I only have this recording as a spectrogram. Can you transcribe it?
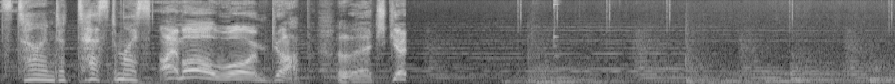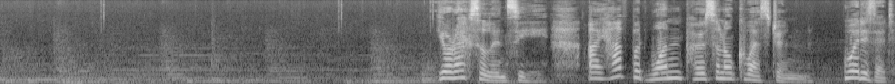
It's time to test my... I'm all warmed up. Let's get... Your Excellency, I have but one personal question. What is it?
